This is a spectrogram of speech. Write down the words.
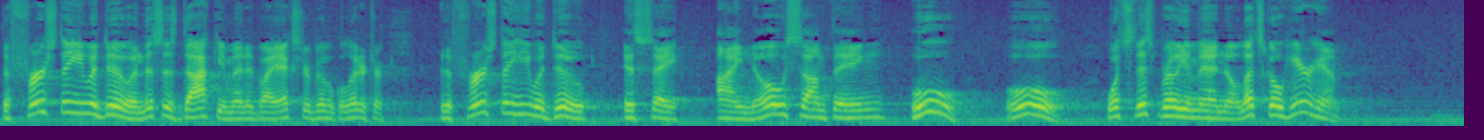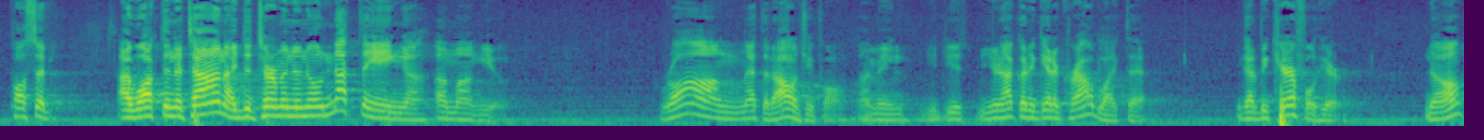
the first thing he would do, and this is documented by extra biblical literature, the first thing he would do is say, I know something. Ooh, ooh, what's this brilliant man know? Let's go hear him. Paul said, I walked into town, I determined to know nothing among you. Wrong methodology, Paul. I mean, you, are not going to get a crowd like that. You've got to be careful here. No,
